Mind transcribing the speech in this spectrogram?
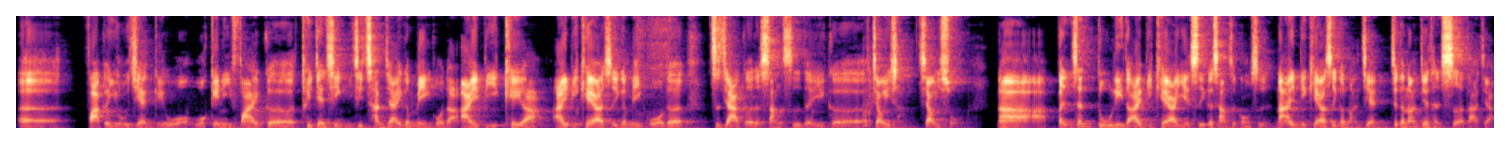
呃。发个邮件给我，我给你发一个推荐信，你去参加一个美国的 IBKR。IBKR 是一个美国的芝加哥的上市的一个交易场交易所。那本身独立的 IBKR 也是一个上市公司。那 IBKR 是一个软件，这个软件很适合大家。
